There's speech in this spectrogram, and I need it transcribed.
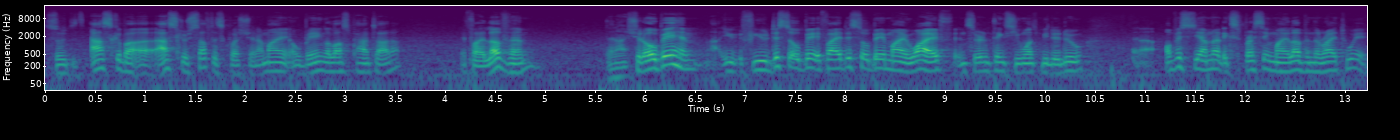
So ask about, uh, ask yourself this question: Am I obeying Allah Subhanahu wa Taala? If I love Him, then I should obey Him. If you disobey, if I disobey my wife in certain things she wants me to do, uh, obviously I'm not expressing my love in the right way.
